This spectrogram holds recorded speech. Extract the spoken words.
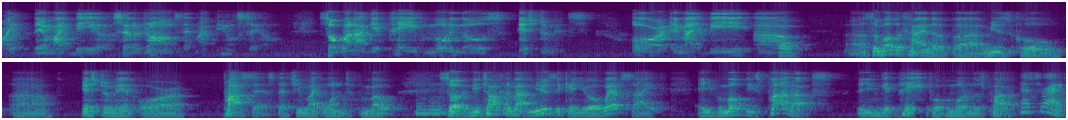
right? There might be a set of drums that might be on sale. So why not get paid promoting those instruments? Or it might be uh, uh, some other kind of uh, musical uh, instrument or process that you might want to promote. Mm-hmm. So if you're talking about music in your website and you promote these products, then you can get paid for promoting those products. That's right.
